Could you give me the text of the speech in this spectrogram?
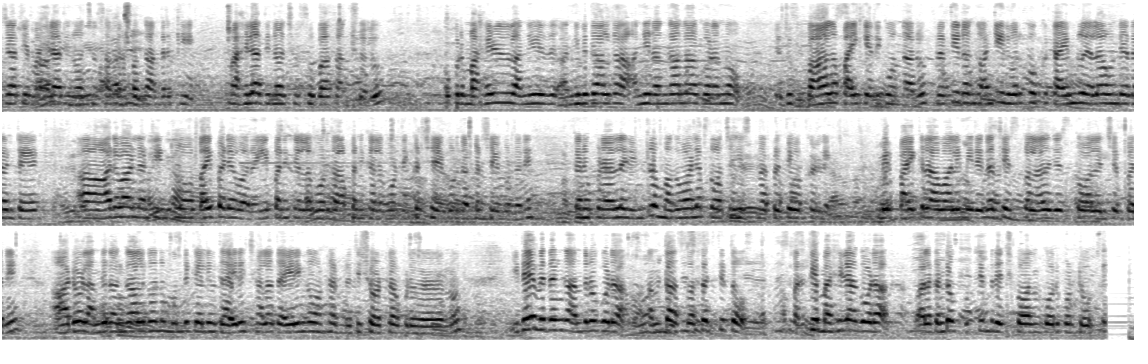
అంతర్జాతీయ మహిళా దినోత్సవం సందర్భంగా అందరికీ మహిళా దినోత్సవ శుభాకాంక్షలు. ఇప్పుడు మహిళలు అన్ని అన్ని విధాలుగా అన్ని రంగాల్లో కూడాను బాగా పైకి ఎదిగి ఉన్నారు. ప్రతి రంగం అంటే ఇదివరకు ఒక టైంలో ఎలా ఉండేదంటే ఆడవాళ్ళు అంటే ఇంట్లో భయపడేవారు. ఈ పనికి వెళ్ళకూడదు ఆ పనికి వెళ్ళకూడదు ఇక్కడ చేయకూడదు అక్కడ చేయకూడదని. కానీ ఇప్పుడు అలా ఇంట్లో మగవాళ్ళే ప్రోత్సహిస్తున్నారు ప్రతి ఒక్కరిని మీరు పైకి రావాలి మీరు ఎలా చేసుకోవాలి అలా చేసుకోవాలని చెప్పని ఆడవాళ్ళు అన్ని రంగాల్లోనూ ముందుకెళ్ళి ధైర్యం చాలా ధైర్యంగా ఉంటారు ప్రతి చోట్ల ఇప్పుడు ఇదే విధంగా అందరూ కూడా అంత స్వశక్తితో ప్రతి మహిళ కూడా వాళ్ళకంటూ గుర్తింపు తెచ్చుకోవాలని కోరుకుంటూ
